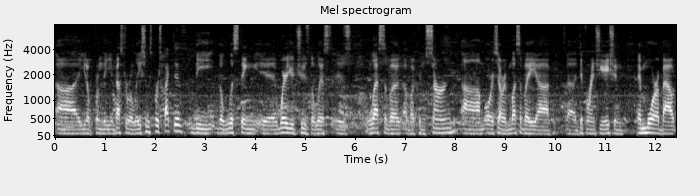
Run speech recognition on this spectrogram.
uh, you know, from the investor relations perspective, the the listing uh, where you choose to list is less of a, of a concern, um, or sorry, less of a uh, uh, differentiation, and more about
